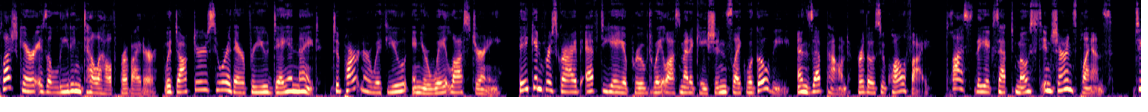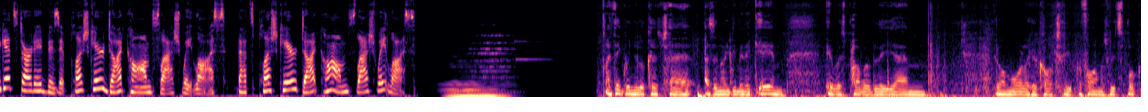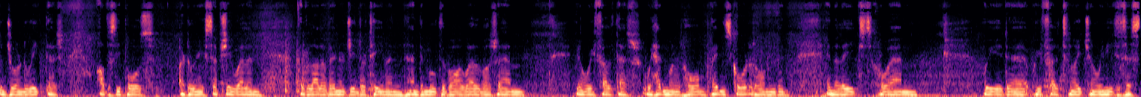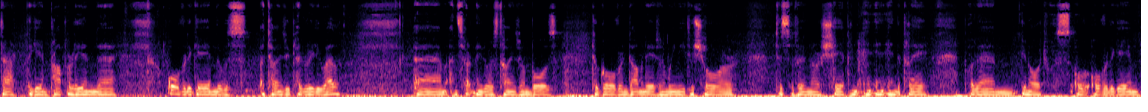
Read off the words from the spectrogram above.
PlushCare is a leading telehealth provider with doctors who are there for you day and night to partner with you in your weight loss journey. They can prescribe FDA-approved weight loss medications like Wegovy and Zepbound for those who qualify. Plus, they accept most insurance plans. To get started, visit plushcare.com slash weight loss. That's plushcare.com slash weight loss. I think when you look at uh, as a 90 minute game, it was probably um, you know more like a Cork City performance. We'd spoken during the week that obviously Bohs are doing exceptionally well and they have a lot of energy in their team and, and they move the ball well. But um, you know we felt that we hadn't won at home, we hadn't scored at home even in the league. So um, we uh, we felt tonight, you know, we needed to start the game properly. And uh, over the game, there was at times we played really well. Um, and certainly there was times when Bohs took over and dominated, and we need to show our discipline or shape in, in, in the play. But um, you know, it was over, over the game.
